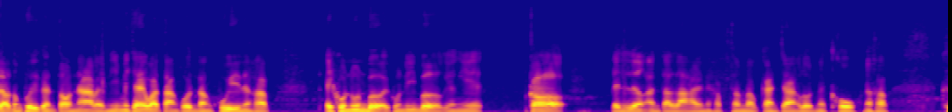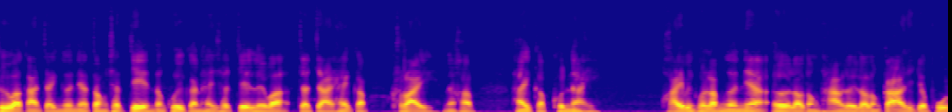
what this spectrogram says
เราต้องคุยกันต่อหน้าแบบนี้ไม่ใช่ว่าต่างคนต่างคุยนะครับไอคนนู้นเบิกไอคนนี้เบิกอย่างนี้ ก็เป็นเรื่องอันตรายนะครับสำหรับการจ้างรถแมคโครนะครับคือว่าการจ่ายเงินเนี่ยต้องชัดเจนต้องคุยกันให้ชัดเจนเลยว่าจะจ่ายให้กับใครนะครับ ให้กับคนไหน ใครเป็นคนรับเงินเนี่ยเออเราต้องถามเลยเราต้องกล้าที่จะพูด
